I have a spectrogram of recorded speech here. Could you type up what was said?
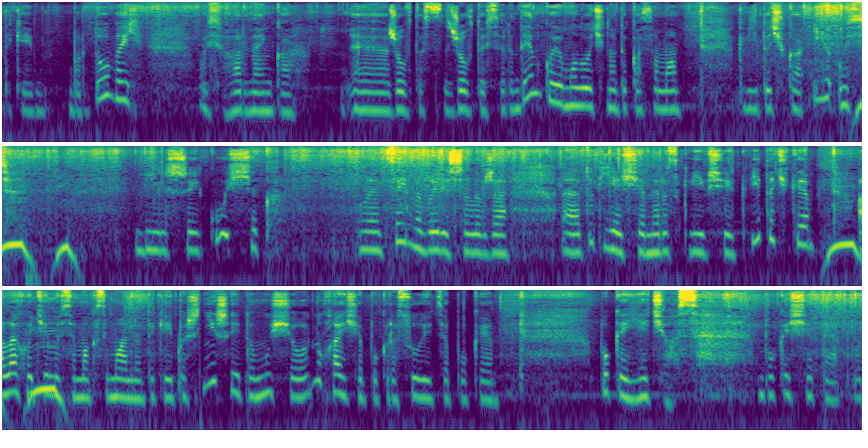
Такий бордовий. Ось гарненька е, жовта з жовтою серединкою, молочна така сама квіточка. І ось більший кущик. Е, Цей ми вирішили вже. е, Тут є ще не розквівші квіточки, але хотілося максимально такий пишніший, тому що ну хай ще покрасується, поки, поки є час, поки ще тепло.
